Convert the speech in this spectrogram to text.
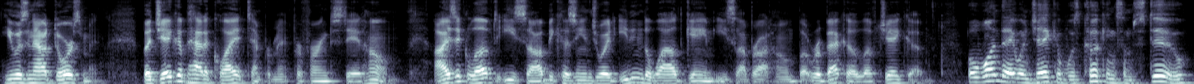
He was an outdoorsman. But Jacob had a quiet temperament, preferring to stay at home. Isaac loved Esau because he enjoyed eating the wild game Esau brought home, but Rebekah loved Jacob. Well, one day when Jacob was cooking some stew,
